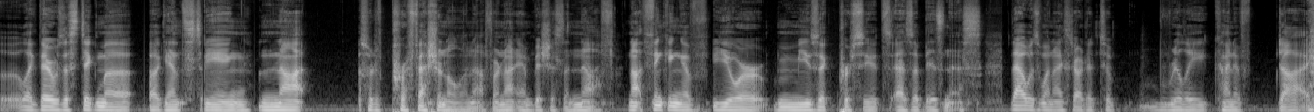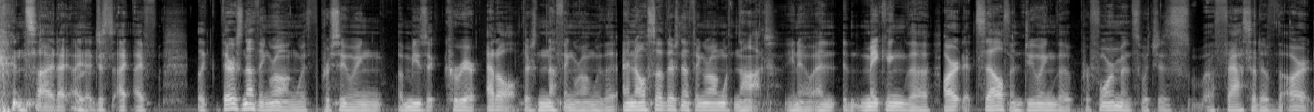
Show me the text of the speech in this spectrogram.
uh, like there was a stigma against being not sort of professional enough or not ambitious enough, not thinking of your music pursuits as a business. That was when I started to really kind of die inside. I, I just, I, I, like, there's nothing wrong with pursuing a music career at all. There's nothing wrong with it. And also, there's nothing wrong with not, you know, and making the art itself and doing the performance, which is a facet of the art,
